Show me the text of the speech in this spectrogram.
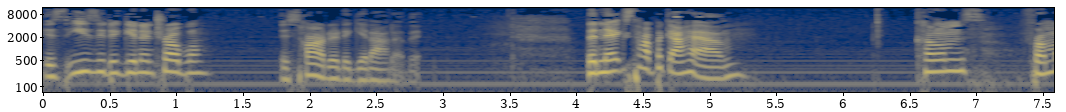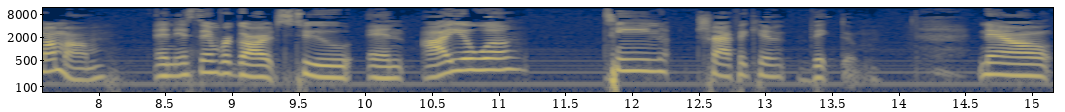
it's easy to get in trouble. It's harder to get out of it. The next topic I have comes from my mom and it's in regards to an Iowa teen trafficking victim. Now,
